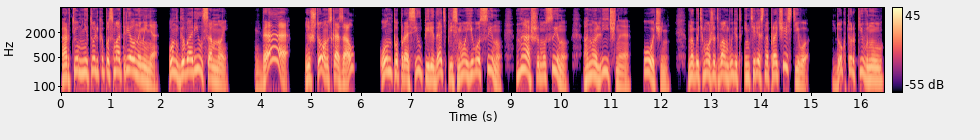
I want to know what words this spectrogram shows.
Артем не только посмотрел на меня, он говорил со мной». «Да? И что он сказал?» Он попросил передать письмо его сыну, нашему сыну. Оно личное, очень. Но, быть может, вам будет интересно прочесть его?» Доктор кивнул.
